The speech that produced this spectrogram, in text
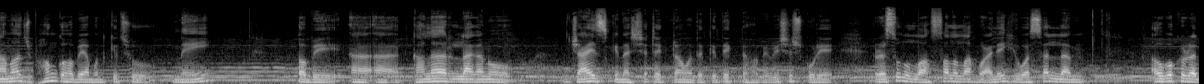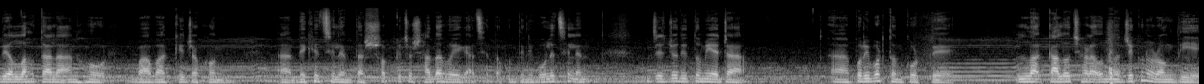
নামাজ ভঙ্গ হবে এমন কিছু নেই। তবে কালার লাগানো জায়েজ কিনা সেটা একটু আমাদেরকে দেখতে হবে। বিশেষ করে রসুল্লাহ সাল্লাহ আলহি ওয়াসাল্লাম আবু রাদি আল্লাহ তালা আনহর বাবাকে যখন দেখেছিলেন, তার সব কিছু সাদা হয়ে গেছে, তখন তিনি বলেছিলেন যে যদি তুমি এটা পরিবর্তন করতে কালো ছাড়া অন্য যে কোনো রং দিয়ে,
